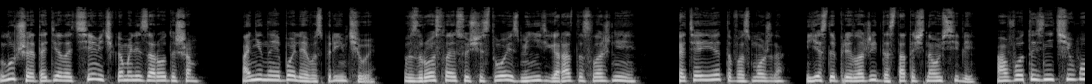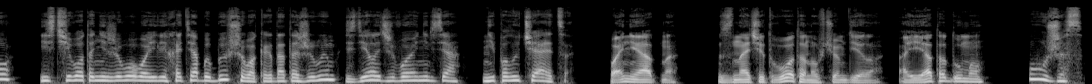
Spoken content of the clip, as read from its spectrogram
Лучше это делать семечком или зародышем. Они наиболее восприимчивы. Взрослое существо изменить гораздо сложнее. Хотя и это возможно, если приложить достаточно усилий. А вот из ничего, из чего-то неживого или хотя бы бывшего когда-то живым, сделать живое нельзя. Не получается. Понятно. Значит, вот оно в чем дело. А я-то думал. Ужас.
